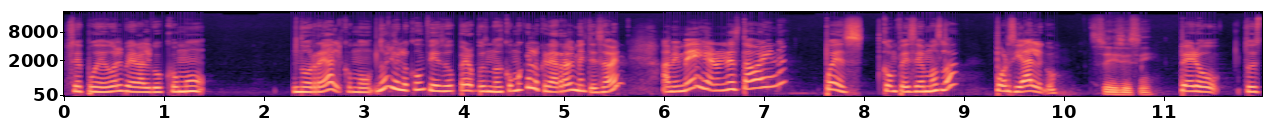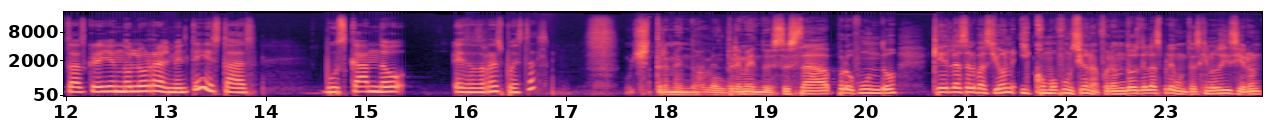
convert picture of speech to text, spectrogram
se puede volver algo como no real, como, no, yo lo confieso, pero pues no es como que lo crea realmente, ¿saben? A mí me dijeron esta vaina, pues confesémosla por si algo Sí, sí, sí. pero tú estás creyéndolo realmente y estás buscando esas respuestas. Uy, tremendo, Tremendo. tremendo, Esto está profundo. ¿Qué es la salvación y cómo funciona? Fueron dos de las preguntas que nos hicieron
